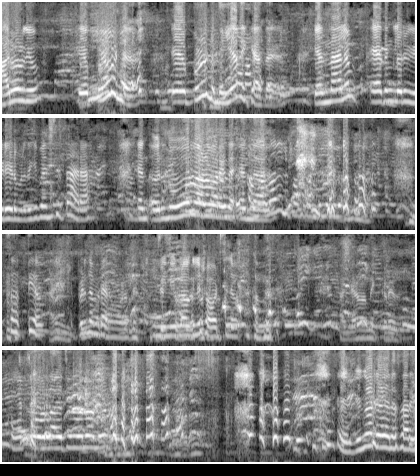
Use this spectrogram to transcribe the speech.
ആര് പറഞ്ഞു? എപ്പോഴും ഉണ്ട്. എപ്പോഴും ഉണ്ട്. നീയാ നിക്കാത്ത. എന്നാലും ഏതെങ്കിലും ഒരു വീഡിയോ ഇടുമ്പോഴത്തേക്ക് ബെൻസിത്ത് ആരാ ഒരു നൂറ് തവണ പറയുന്നത് എന്നാലും. സത്യം. ഇപ്പോഴും നമ്മുടെ മിനി വ്ളോഗിലും ഷോർട്സിലും. എനിക്കും കുറേ സാറേ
